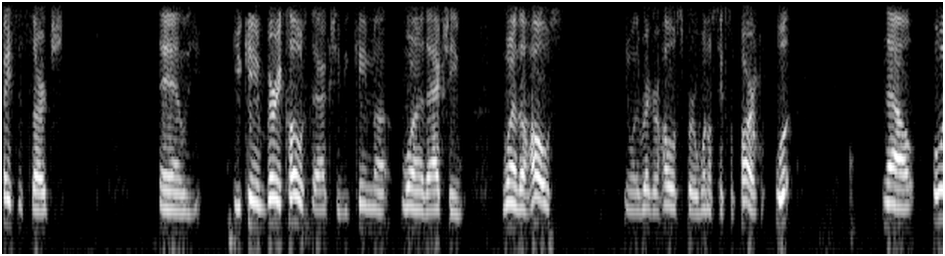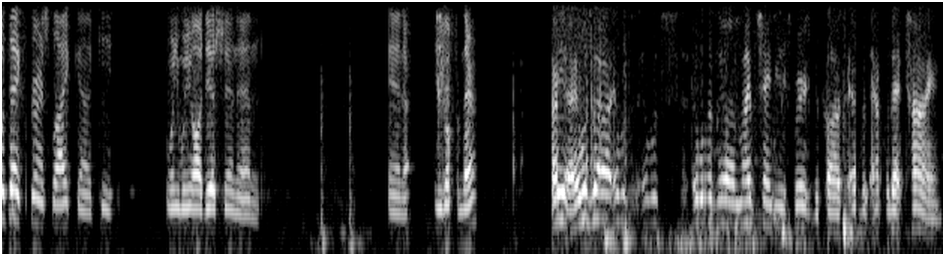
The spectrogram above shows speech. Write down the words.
faces search, and you, you came very close to actually became uh, one of the actually one of the hosts, you know, the regular hosts for 106 and Park. What now? What was that experience like? Uh, can you, when you when you audition and and uh, you go from there? Oh yeah, it was uh, it was it was it was a life changing experience because after after that time,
